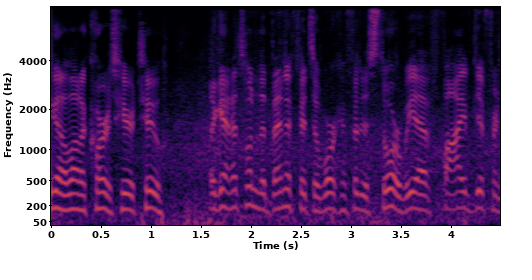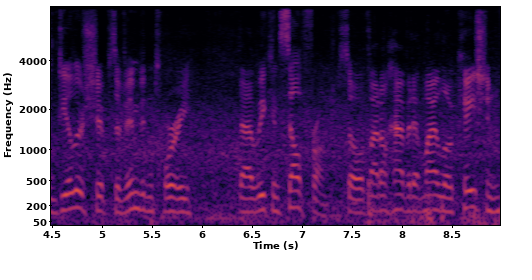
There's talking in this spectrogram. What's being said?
They got a lot of cars here too. Again, that's one of the benefits of working for this store. We have five different dealerships of inventory that we can sell from. So if I don't have it at my location,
